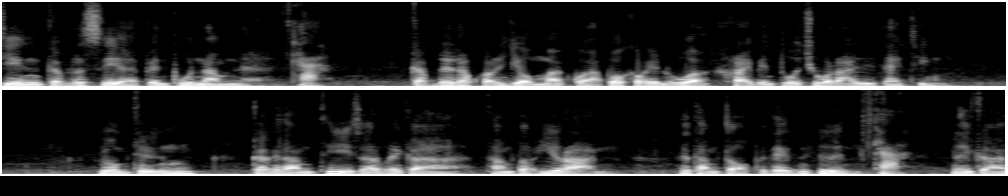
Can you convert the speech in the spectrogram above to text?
จีนกับรัสเซียเป็นผู้นำเนี่ยค่ะกลับได้รับความนิยมมากกว่า เพราะเขาเห็นว่าใครเป็นตัวชั่วร้ายที่แท้จริง รวมถึงการกระทำที่สหรัฐอเมริกาทำต่ออิหร่านและทำต่อประเทศอื่นค่ะๆ ในการ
